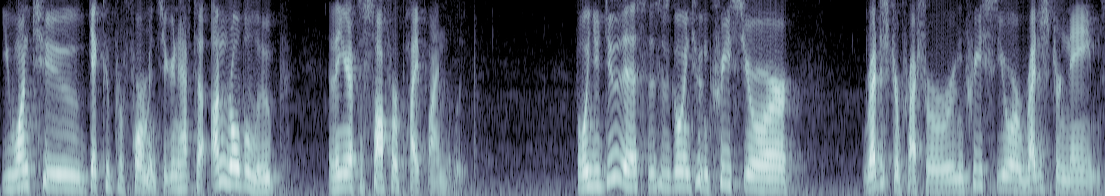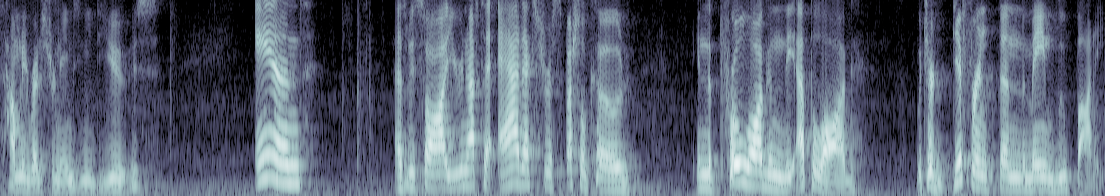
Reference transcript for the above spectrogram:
you want to get good performance, you're going to have to unroll the loop and then you have to software pipeline the loop. But when you do this, this is going to increase your register pressure or increase your register names, how many register names you need to use. And as we saw, you're going to have to add extra special code in the prologue and the epilogue, which are different than the main loop body.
